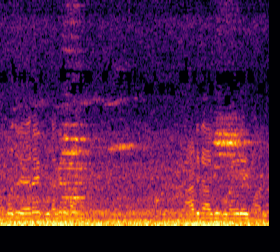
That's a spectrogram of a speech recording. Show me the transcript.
അപ്പോൾ അത് ഏറെ ഗുണകരമാണ്. നാടിനാകെ ഗുണകരമായി മാറും.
